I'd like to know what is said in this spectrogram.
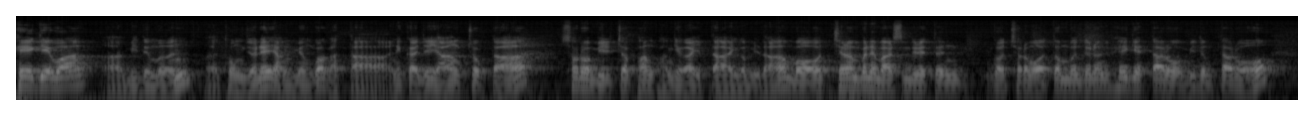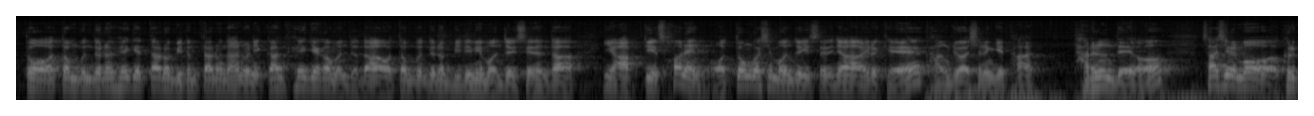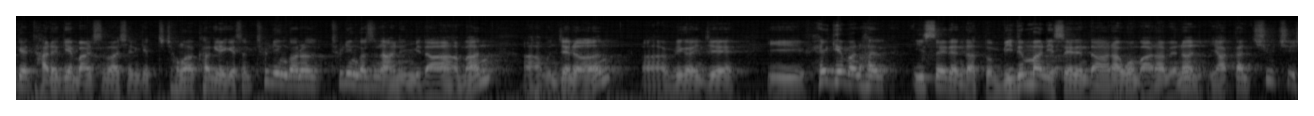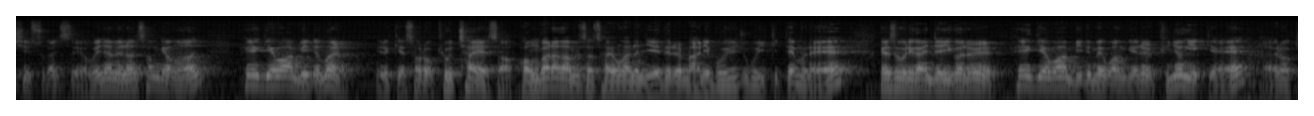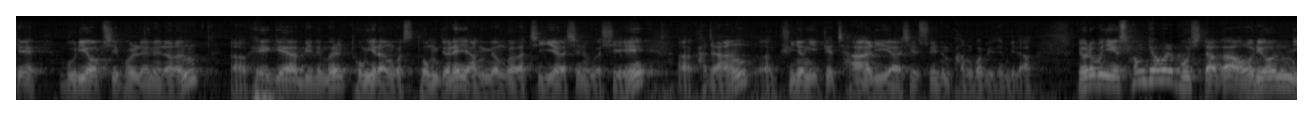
회개와 아, 믿음은 동전의 양면과 같다. 그러니까 이제 양쪽 다 서로 밀접한 관계가 있다 이겁니다. 뭐 지난번에 말씀드렸던 것처럼 어떤 분들은 회개 따로 믿음 따로 또 어떤 분들은 회개 따로 믿음 따로 나누니까 회개가 먼저다. 어떤 분들은 믿음이 먼저 있어야 된다. 이 앞뒤 선행 어떤 것이 먼저 있어야 되냐 이렇게 강조하시는 게 다 다르는데요. 사실 뭐 그렇게 다르게 말씀하시는 게 정확하게 얘기해서는 틀린 거는 틀린 것은 아닙니다만 아, 문제는 아, 우리가 이제 이 회개만 하, 있어야 된다 또 믿음만 있어야 된다라고 말하면은 약간 치우치실 수가 있어요. 왜냐하면은 성경은 회개와 믿음을 이렇게 서로 교차해서 번갈아 가면서 사용하는 예들을 많이 보여주고 있기 때문에 그래서 우리가 이제 이거를 회개와 믿음의 관계를 균형 있게 이렇게 무리 없이 보려면은 어, 회개와 믿음을 동일한 것, 동전의 양면과 같이 이해하시는 것이 어, 가장 어, 균형 있게 잘 이해하실 수 있는 방법이 됩니다. 여러분이 성경을 보시다가 어려운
